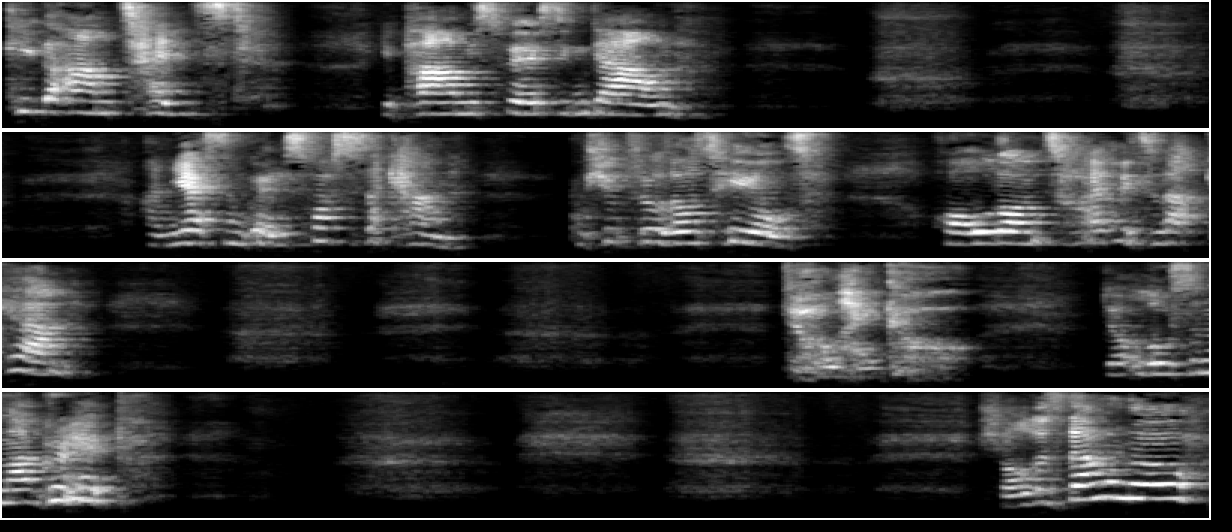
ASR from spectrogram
Keep the arm tensed. Your palm is facing down. And yes, I'm going as fast as I can. Push up through those heels. Hold on tightly to that can. Don't let go. Don't loosen that grip. Shoulders down though.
